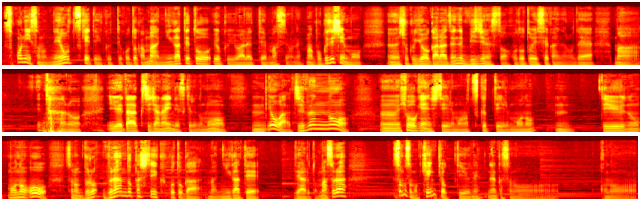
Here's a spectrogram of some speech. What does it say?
そこにその値をつけていくってことがまあ苦手とよく言われてますよね。まあ、僕自身も、うん、職業から全然ビジネスとは程遠い世界なのでまあ あの言えた口じゃないんですけれども、うん、要は自分の、うん、表現しているもの作っているもの、うん、っていうのものをそのブブランド化していくことが、まあ、苦手であると。まあそれはそもそも謙虚っていうねなんかそのこの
